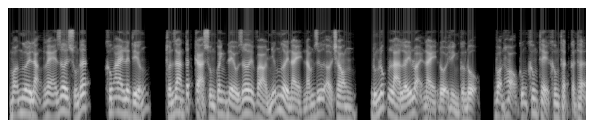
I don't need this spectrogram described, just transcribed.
mọi người lặng lẽ rơi xuống đất, không ai lên tiếng, thuấn gian tất cả xung quanh đều rơi vào những người này nắm giữ ở trong, đúng lúc là lấy loại này đội hình cường độ, bọn họ cũng không thể không thật cẩn thận.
